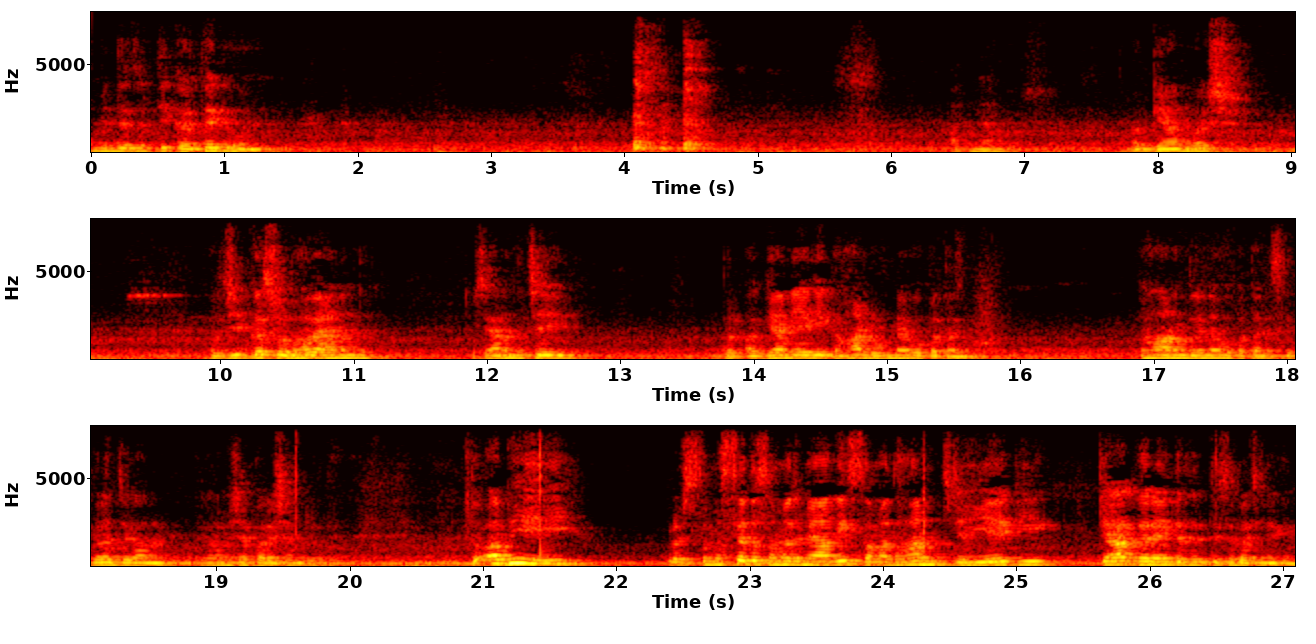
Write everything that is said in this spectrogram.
हम इंद्रिय तृप्ति करते क्यों हैं? अज्ञानवश। और जीव का स्वभाव है आनंद। उसे आनंद चाहिए। पर अज्ञान ये है कि कहाँ ढूंढना है वो पता नहीं। कहाँ आनंद लेना है वो पता नहीं। इसकी गलत जगह आनंद ढूंढते हैं। हमेशा परेशान रहते हैं। तो अभी समस्या तो समझ में आ गई। समाधान चाहिए कि क्या करें इंद्र तृप्ति से बचने के लिए?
